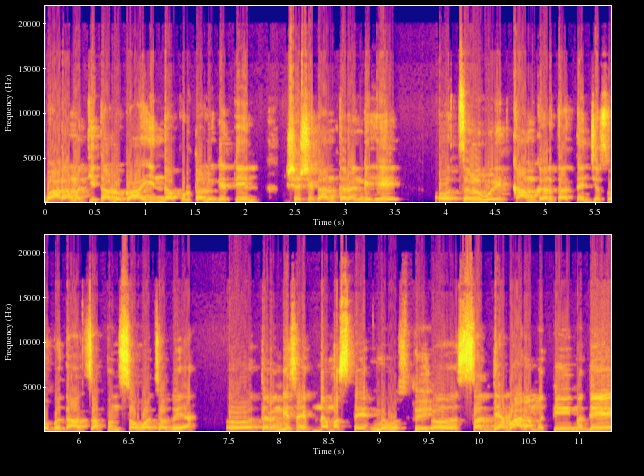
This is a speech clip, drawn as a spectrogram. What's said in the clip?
बारामती तालुका इंदापूर तालुक्यातील शशिकांत तरंगे हे चळवळीत काम करतात. त्यांच्यासोबत आज आपण संवाद साधूया. तरंगे साहेब नमस्ते. नमस्ते. सध्या बारामतीमध्ये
